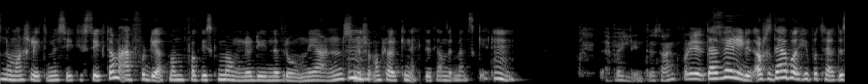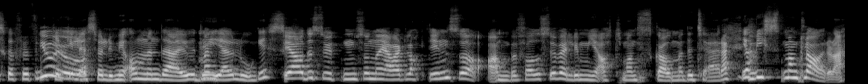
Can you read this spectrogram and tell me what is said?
når man sliter med psykisk sykdom, er fordi at man faktisk mangler de nevronene i hjernen som Mm. man klarer å connecte til andre mennesker. Mm. Det er veldig interessant, fordi Det er veldig, altså det er bare hypotetisk, for jeg jo. ikke lest veldig mye om, men det er jo, det Men- er jo logisk. Ja, og dessuten, så når jeg har vært lagt inn, så anbefales jo veldig mye at man skal meditere. Ja. Hvis man klarer det.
